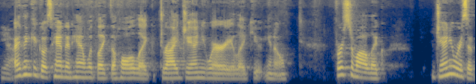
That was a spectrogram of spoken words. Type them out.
yeah. I think it goes hand in hand with like the whole like dry January. Like you, you know, first of all, like January is a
